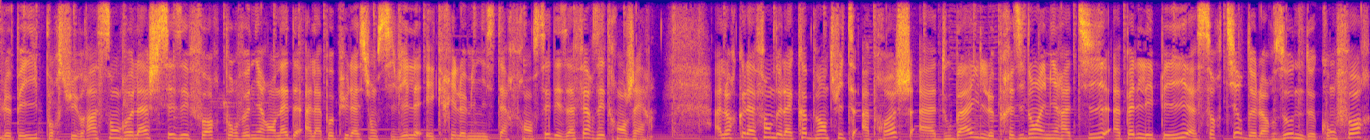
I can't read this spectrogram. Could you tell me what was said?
Le pays poursuivra sans relâche ses efforts pour venir en aide à la population civile, écrit le ministère français des Affaires étrangères. Alors que la fin de la COP28 approche, à Dubaï, le président émirati appelle les pays à sortir de leur zone de confort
